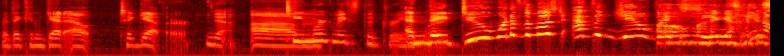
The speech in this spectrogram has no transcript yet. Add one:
where they can get out together. yeah. Um, Teamwork makes the dream. and work. they do one of the most epic jailbreak Oh my scenes God, in so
